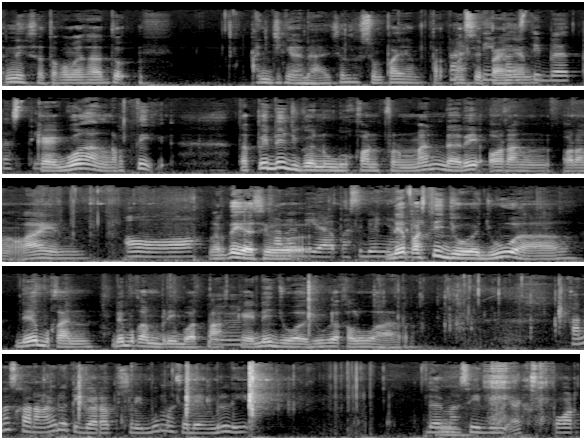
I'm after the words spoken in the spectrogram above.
ini 1,1 anjing ada aja lu sumpah yang pasti masih pengen pasti pasti kayak gue nggak ngerti tapi dia juga nunggu konfirman dari orang orang lain. Oh ngerti gak sih karena lo? dia pasti dia nyari. dia pasti jual jual dia bukan dia bukan beli buat pakai Hmm. dia jual juga keluar. Karena sekarang aja udah 300 ribu masih ada yang beli. Dan masih diekspor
